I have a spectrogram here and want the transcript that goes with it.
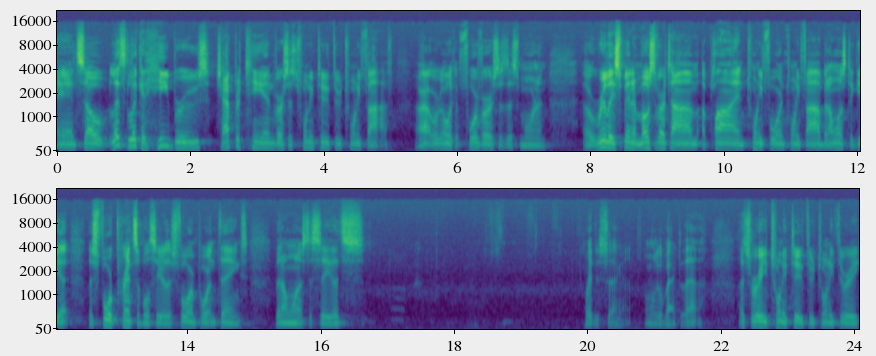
And so let's look at Hebrews chapter 10, verses 22 through 25. All right, we're going to look at four verses this morning uh, really spending most of our time applying 24 and 25, but I want us to get, there's four principles here. There's four important things that I want us to see. Let's, wait just a second. I'm going to go back to that. Let's read 22 through 23.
